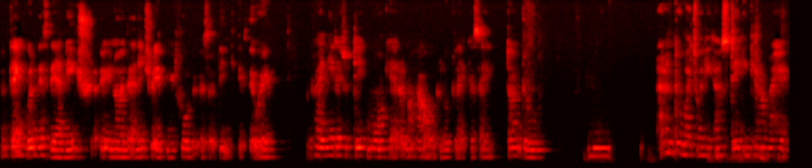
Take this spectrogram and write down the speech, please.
And thank goodness they are nature, you know, they are naturally beautiful because I think if they were if I needed to take more care, I don't know how it would look like because I don't do I don't do much when it comes to taking care of my hair.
